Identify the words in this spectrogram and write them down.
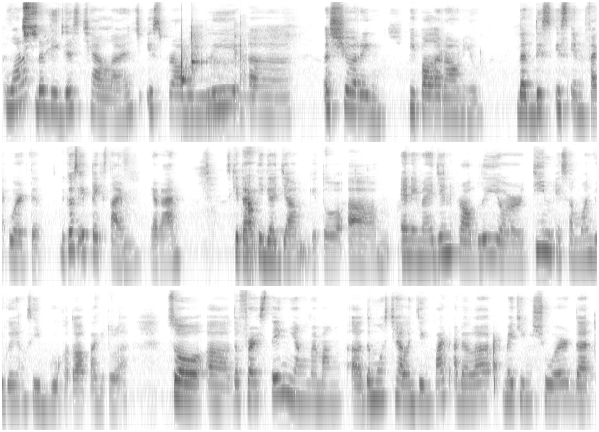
one of the biggest challenge is probably uh, assuring people around you that this is in fact worth it. Because it takes time ya kan? Sekitar tiga jam gitu. Um, and imagine probably your team is someone juga yang sibuk atau apa gitulah. So uh, the first thing yang memang uh, the most challenging part adalah making sure that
